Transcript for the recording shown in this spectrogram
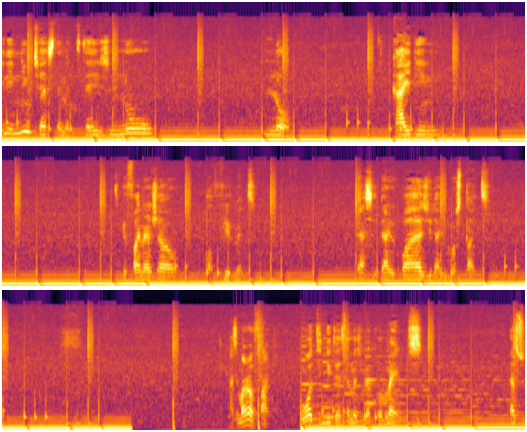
in the New Testament there is no law guiding your financial upliftment that's it, that requires you that you must tithe. As a matter of fact, what the New Testament recommends, that's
